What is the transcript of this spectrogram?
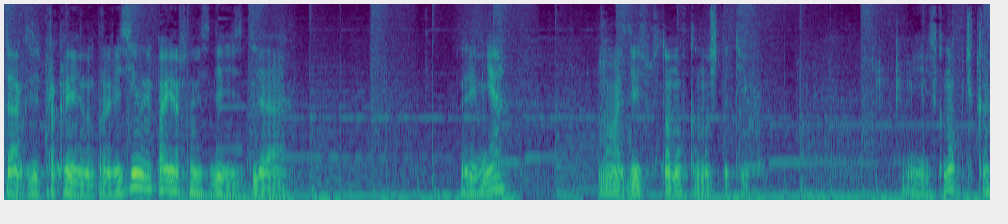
Так, здесь проклеена прорезиненная поверхность, здесь для ремня. Ну а здесь установка на штатив. Есть кнопочка.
